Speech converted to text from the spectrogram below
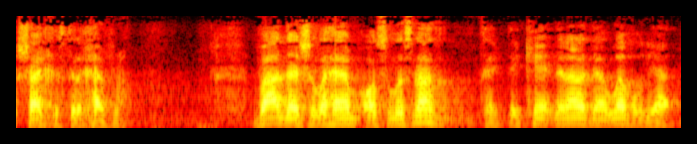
shaykhs to the chevra. Vada shalahem also is not. They can't, they're not at that level yet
